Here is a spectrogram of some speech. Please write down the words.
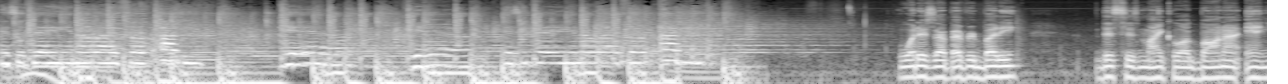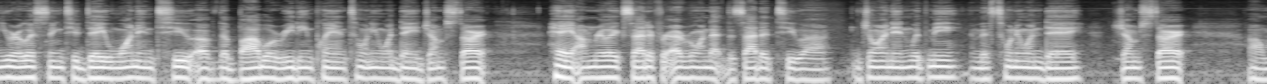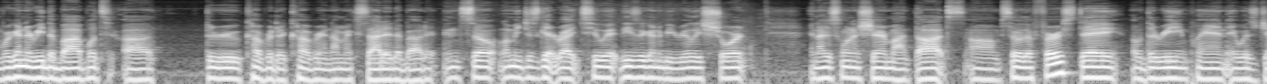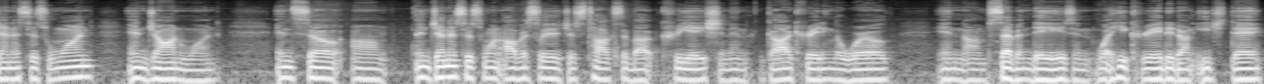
It's a day in the life of Oggy. Yeah, yeah. It's a day in the life of Oggy. What is up, everybody? This is Michael Agbana, and you are listening to day one and two of the Bible Reading Plan 21 Day Jumpstart. Hey, I'm really excited for everyone that decided to uh, join in with me in this 21 day jumpstart. Um, we're going to read the Bible t- uh, through cover to cover, and I'm excited about it. And so let me just get right to it. These are going to be really short, and I just want to share my thoughts. Um, so the first day of the reading plan, it was Genesis 1 and John 1. And so um, in Genesis 1, obviously, it just talks about creation and God creating the world in um, seven days and what he created on each day.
